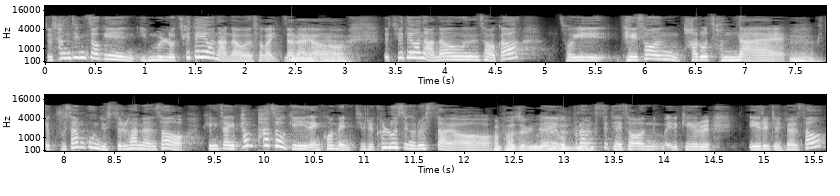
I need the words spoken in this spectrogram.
또 상징적인 인물로 최대현 아나운서가 있잖아요. 네, 네. 최대현 아나운서가 저희 대선 바로 전날 네. 그때 930 뉴스를 하면서 굉장히 편파적인 앵커 멘트를 클로징으로 했어요. 편파적인 예를 네, 뭐 들면? 프랑스 대선 뭐 이렇게를 예를 들면서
